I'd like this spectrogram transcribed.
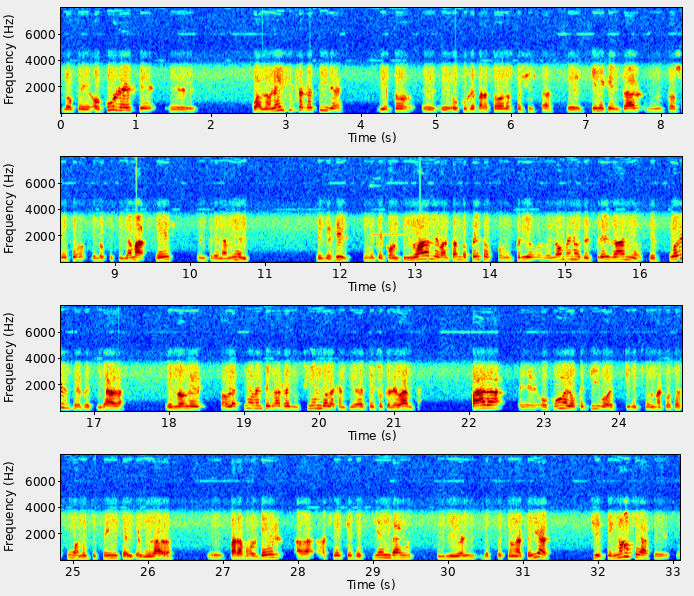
lo que ocurre es que cuando Nancy se retire, y esto ocurre para todos los pesistas, tiene que entrar un proceso de lo que se llama desentrenamiento. Es decir, tiene que continuar levantando pesas por un periodo de no menos de tres años después de retirada, en donde paulatinamente va reduciendo la cantidad de peso que levanta para eh, o con el objetivo, esto tiene que ser una cosa sumamente técnica y regulada, eh, para volver a hacer que desciendan su nivel de presión arterial. Si es que no se hace eso,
